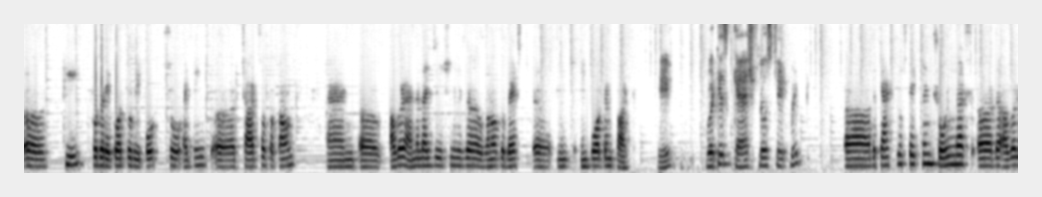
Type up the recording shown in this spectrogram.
uh, key for the record to report. So I think uh, charts of account and uh, our analyzation is uh, one of the best uh, important part. Okay. What is cash flow statement? Uh, the cash flow statement showing us uh, the our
